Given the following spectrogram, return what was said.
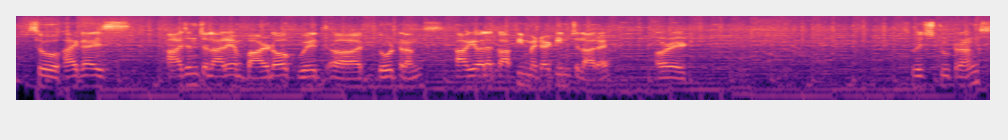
So hi guys आज हम चला रहे हैं बारडॉक विद दो ट्रंक्स आगे वाला काफ़ी मेटा टीम चला रहा है। और it switch to Trunks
